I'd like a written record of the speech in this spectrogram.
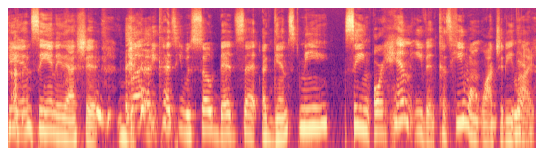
he didn't see any of that shit. But because he was so dead set against me seeing, or him even, because he won't watch it either. Right,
